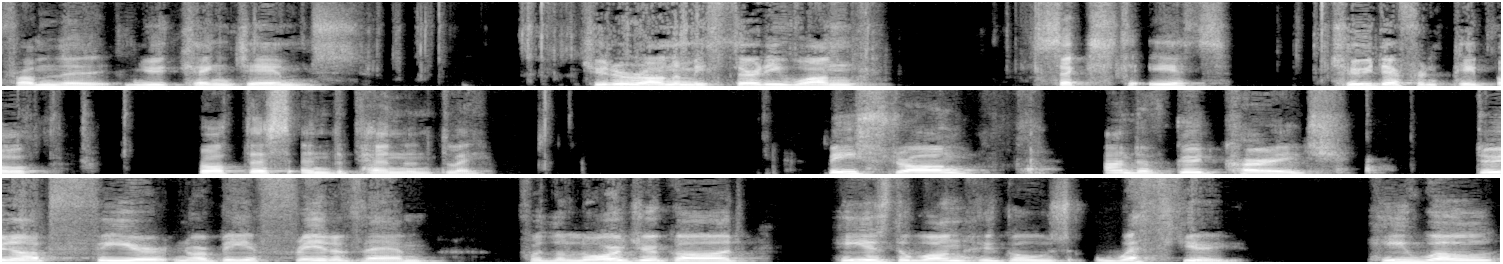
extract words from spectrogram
from the New King James. Deuteronomy 31, 6 to 8. Two different people brought this independently. Be strong and of good courage. Do not fear nor be afraid of them, for the Lord your God, He is the one who goes with you. He will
